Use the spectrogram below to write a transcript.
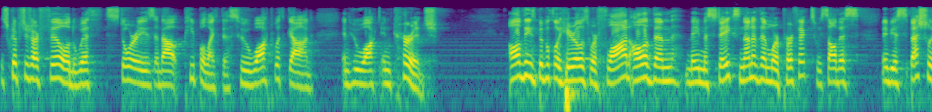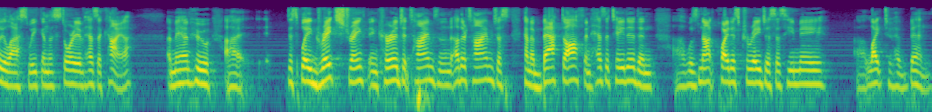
The scriptures are filled with stories about people like this who walked with God and who walked in courage. All of these biblical heroes were flawed. All of them made mistakes. None of them were perfect. We saw this maybe especially last week in the story of Hezekiah, a man who uh, displayed great strength and courage at times, and at other times just kind of backed off and hesitated and uh, was not quite as courageous as he may uh, like to have been.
